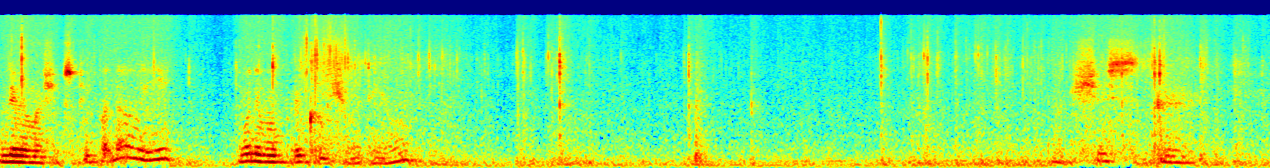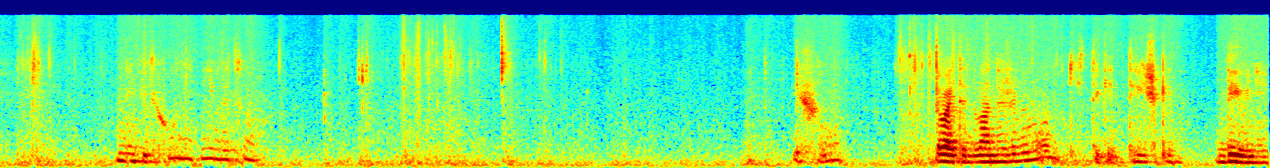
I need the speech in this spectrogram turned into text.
Дивимося, щоб співпадало і будемо прикручувати його. Так, щось м, не підходить нібито. Пішло. Давайте два наживемо, якісь такі трішки дивні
